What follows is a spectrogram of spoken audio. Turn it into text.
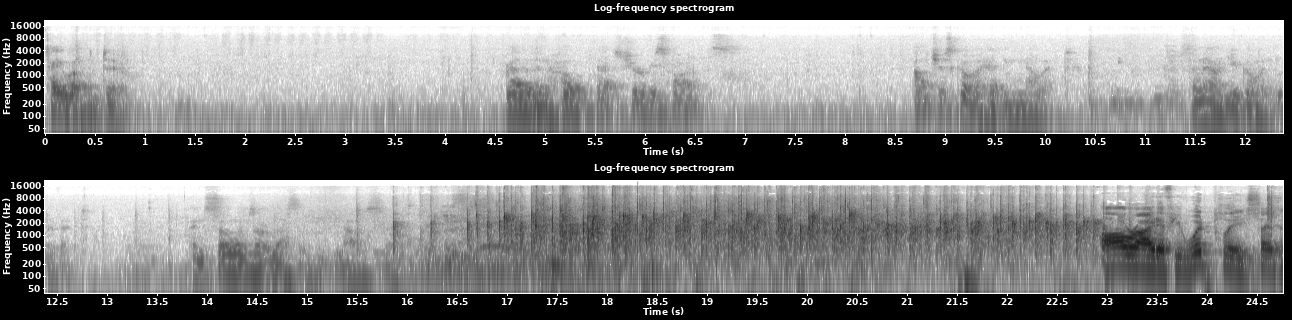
Tell you what we'll do. Rather than hope that's your response, I'll just go ahead and know it. So now you go and live it. And so ends our lesson. Namaste. All right, if you would please say the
